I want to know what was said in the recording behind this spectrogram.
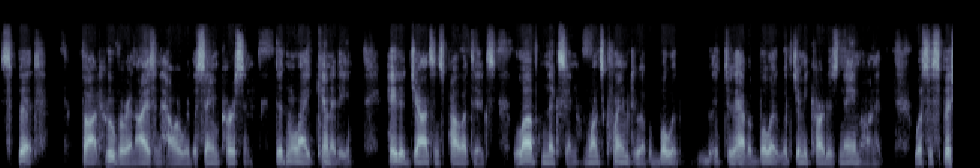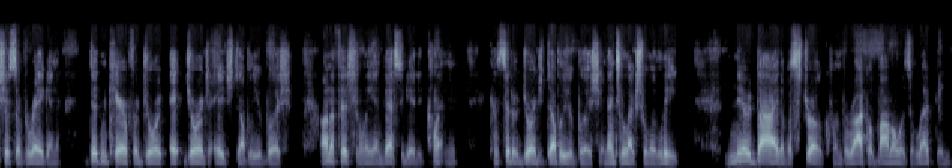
Spit thought Hoover and Eisenhower were the same person, didn't like Kennedy, hated Johnson's politics, loved Nixon, once claimed to have a bullet to have a bullet with Jimmy Carter's name on it, was suspicious of Reagan, didn't care for eh, George, George H.W. Bush, unofficially investigated Clinton, considered George W. Bush an intellectual elite, near died of a stroke when Barack Obama was elected,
